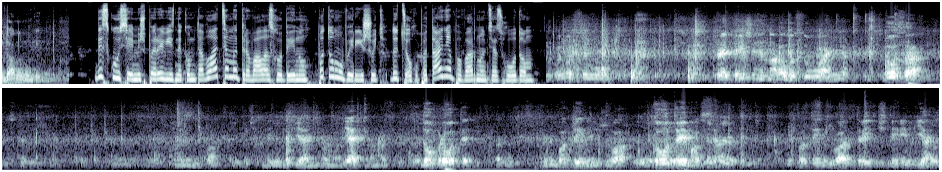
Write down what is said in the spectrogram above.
в даному випадку. Дискусія між перевізником та владцями тривала з годину. Потім вирішують, до цього питання повернуться згодом. Виносимо проект рішення на голосування. Хто за? Хто проти? Один, два. Хто утримався? Один, два, три, чотири, п'ять.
